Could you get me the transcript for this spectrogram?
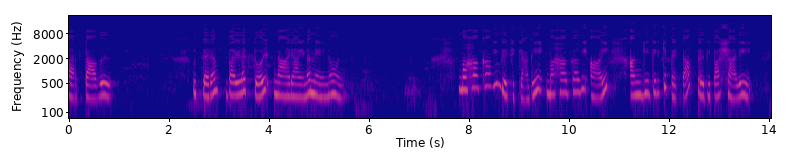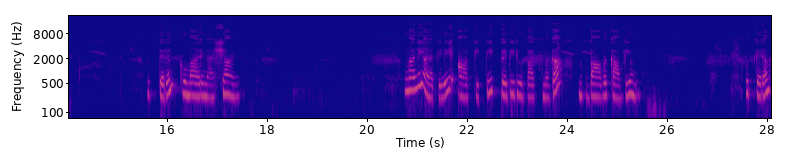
കർത്താവ്. ഉത്തരം വള്ളത്തോൾ നാരായണ മേനോൻ മഹാകാവ്യം രചിക്കാതെ മഹാകവി ആയി അംഗീകരിക്കപ്പെട്ട പ്രതിഭാശാലി. ഉത്തരം കുമാരനാശാൻ. മലയാളത്തിലെ ആദ്യത്തെ പ്രതിരൂപാത്മക ഭാവകാവ്യം. ഉത്തരം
